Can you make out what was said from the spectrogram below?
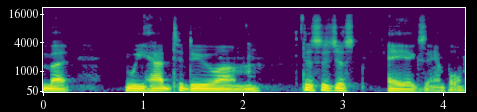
but we had to do. Um, this is just a example.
